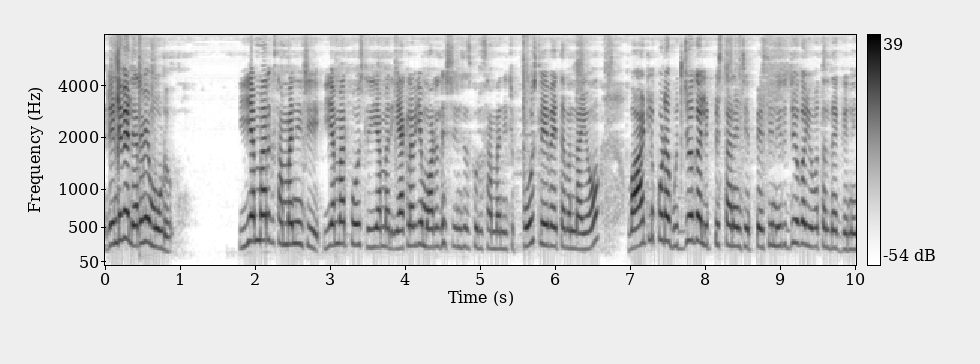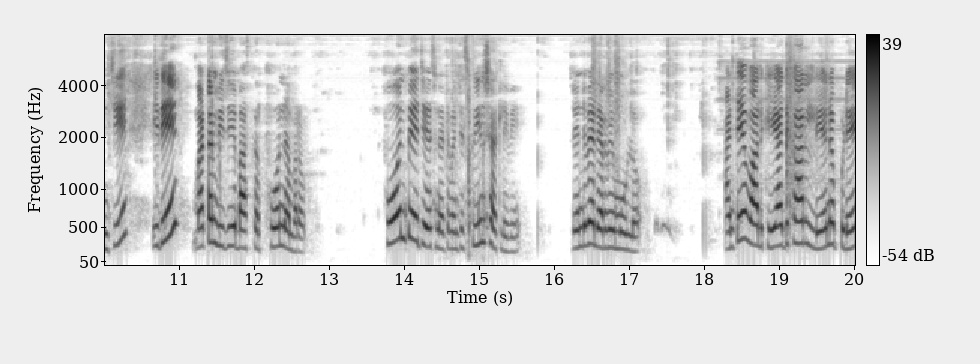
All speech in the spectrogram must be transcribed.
రెండు వేల ఇరవై మూడు ఈఎంఆర్కి సంబంధించి ఈఎంఆర్ పోస్టులు ఈఎంఆర్ ఏకలవ్య మోడల్ రెసిడెన్షియల్ స్కూల్కి సంబంధించి పోస్టులు ఏవైతే ఉన్నాయో వాటికి కూడా ఉద్యోగాలు ఇప్పిస్తానని చెప్పేసి నిరుద్యోగ యువతల దగ్గర నుంచి ఇది Matham Vijayabhaskar phone number. PhonePe చేసినటువంటి స్క్రీన్ షాట్లు ఇవి. రెండు వేల ఇరవై మూడులో. అంటే వాళ్ళకి ఏ అధికారులు లేనప్పుడే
